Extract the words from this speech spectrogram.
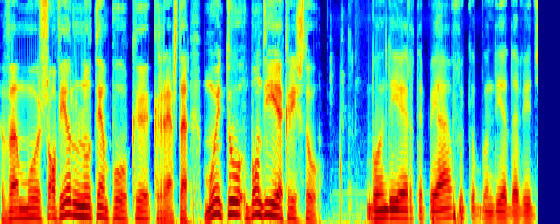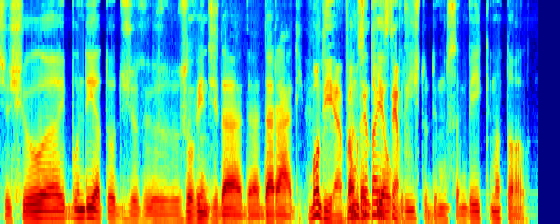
Vamos ouvi-lo no tempo que, que resta. Muito bom dia, Cristo. Bom dia, RTP África, bom dia, David Chuchua, e bom dia a todos os, os ouvintes da, da, da, rádio. Bom dia, vamos Portanto, então aqui esse é o tempo. Cristo de Moçambique, Matola.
